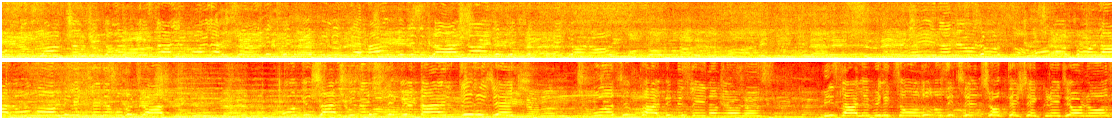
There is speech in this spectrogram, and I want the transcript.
inanın çocuklar. bizlerle paylaştığınız için hepinize, her birinize ayrı ayrı teşekkür ediyoruz. Motorları maviliklere Ve süreceğiz. inanıyoruz o motorlar o mavilikleri bulacak. O güzel güneşli günler gelecek. Buna tüm kalbimizle inanıyoruz. Bizlerle birlikte olduğunuz için çok teşekkür ediyoruz.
